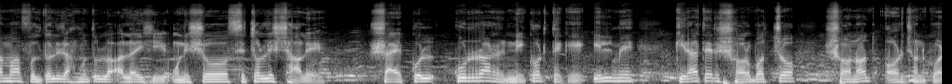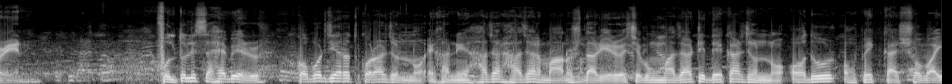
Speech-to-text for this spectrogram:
আল্লামা ফুলতলি রহমতুল্লাহ আলাইহি উনিশশো ছেচল্লিশ সালে শায়কুল কুর্রার নিকট থেকে ইলমে কিরাতের সর্বোচ্চ সনদ অর্জন করেন। ফুলতলি সাহেবের কবর জিয়ারত করার জন্য এখানে হাজার হাজার মানুষ দাঁড়িয়ে রয়েছে এবং মাজারটি দেখার জন্য অদূর অপেক্ষায় সবাই।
